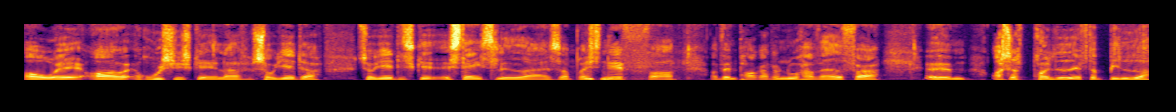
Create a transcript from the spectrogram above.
og, øh, og russiske eller sovjetter, sovjetiske statsledere, altså Brezhnev og, og hvem pokker der nu har været før. Øh, og så prøv at lede efter billeder.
